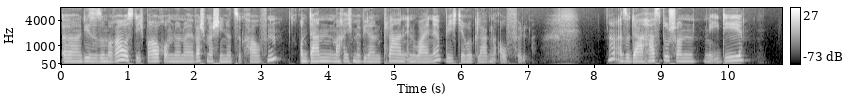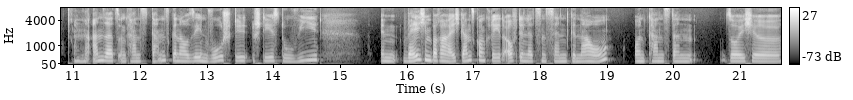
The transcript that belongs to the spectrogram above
äh, diese Summe raus, die ich brauche, um eine neue Waschmaschine zu kaufen. Und dann mache ich mir wieder einen Plan in YNAB, wie ich die Rücklagen auffülle. Ja, also da hast du schon eine Idee und einen Ansatz und kannst ganz genau sehen, wo ste stehst du wie in welchem Bereich ganz konkret auf den letzten Cent genau und kannst dann solche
